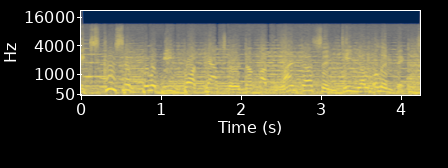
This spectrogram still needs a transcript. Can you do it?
Exclusive Philippine broadcaster ng Atlanta Centennial Olympics.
